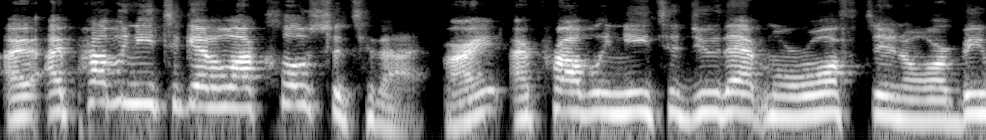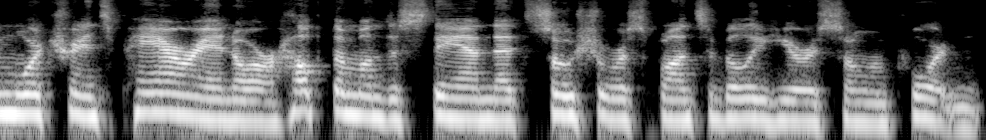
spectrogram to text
I, I, probably need to get a lot closer to that, right? I probably need to do that more often or be more transparent or help them understand that social responsibility here is so important.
